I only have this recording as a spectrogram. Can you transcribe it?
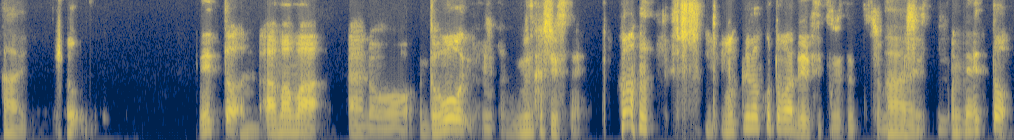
はい。ネット、うん、あ、まあまあ、あの、どう、難しいですね。僕の言葉で説明するとちょっと難はい。しいです。ネット、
